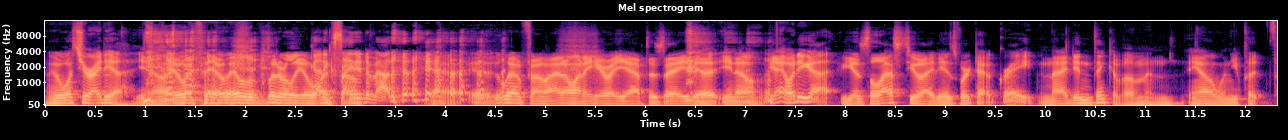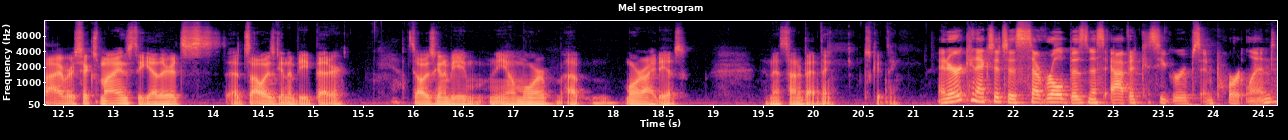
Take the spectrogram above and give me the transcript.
what's your idea? You know it, went, it, it literally got excited from, about it. Yeah it went from i don't want to hear what you have to say to you know yeah what do you got? Because the last two ideas worked out great and i didn't think of them and you know when you put five or six minds together it's it's always going to be better. Yeah. it's always going to be you know more uh, more ideas and that's not a bad thing. It's a good thing and you're connected to several business advocacy groups in Portland.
